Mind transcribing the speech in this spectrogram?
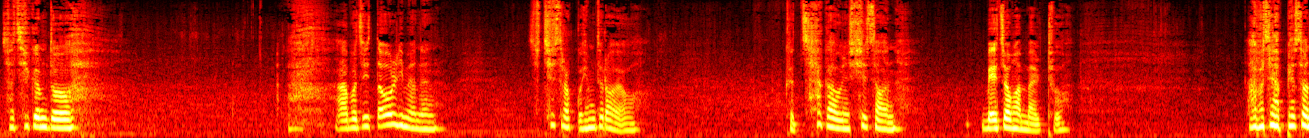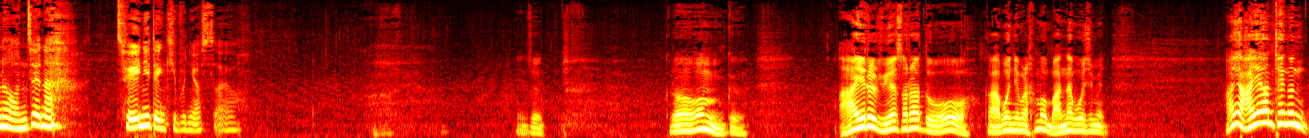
저 지금도 아, 아버지 떠올리면은 수치스럽고 힘들어요. 그 차가운 시선, 매정한 말투. 아버지 앞에서는 언제나 죄인이 된 기분이었어요. 이제 그럼 그 아이를 위해서라도 그 아버님을 한번 만나보시면 아니 아이한테는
